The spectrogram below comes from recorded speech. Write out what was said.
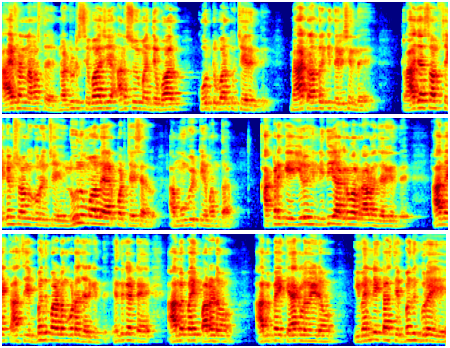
హాయ్ ఫ్రెండ్ నమస్తే. నటుడు శివాజీ అనసూయ మధ్య వారు కోర్టు వరకు చేరింది. మ్యాటర్ అందరికీ తెలిసిందే. రాజాసాబ్ సెకండ్ సాంగ్ గురించి లూలు మాల్లో ఏర్పాటు చేశారు ఆ మూవీ టీం అంతా. అక్కడికి హీరోయిన్ నిధి అగర్వాల్ రావడం జరిగింది. ఆమె కాస్త ఇబ్బంది పడడం కూడా జరిగింది. ఎందుకంటే ఆమెపై పడడం ఆమెపై కేకలు వేయడం ఇవన్నీ కాస్త ఇబ్బందికి గురయ్యి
